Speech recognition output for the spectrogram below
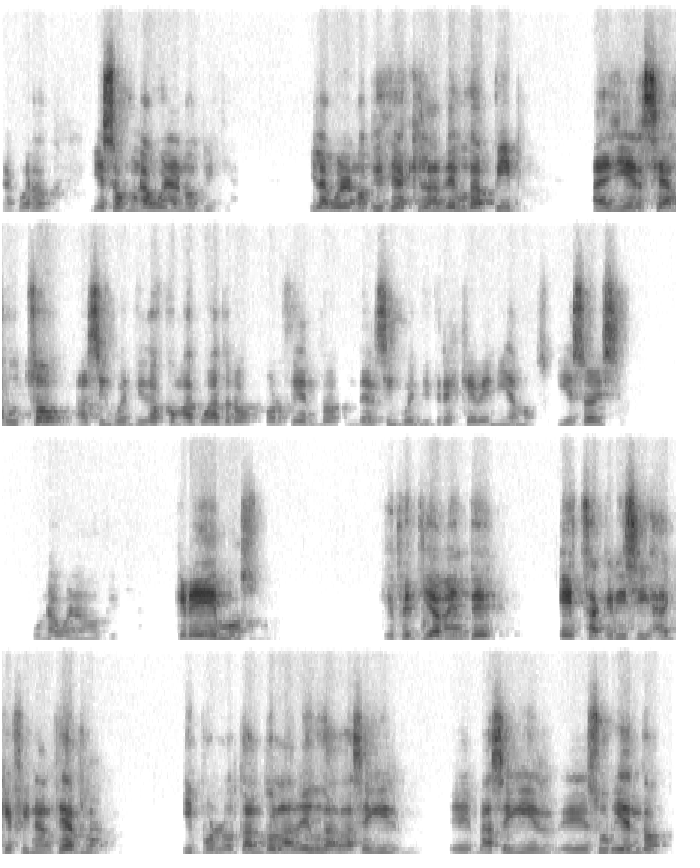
¿De acuerdo? Y eso es una buena noticia. Y la buena noticia es que la deuda PIB ayer se ajustó al 52,4% del 53% que veníamos. Y eso es una buena noticia. Creemos que efectivamente esta crisis hay que financiarla y por lo tanto la deuda va a seguir, eh, va a seguir eh, subiendo.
